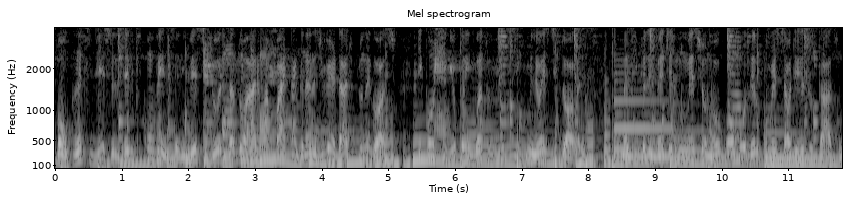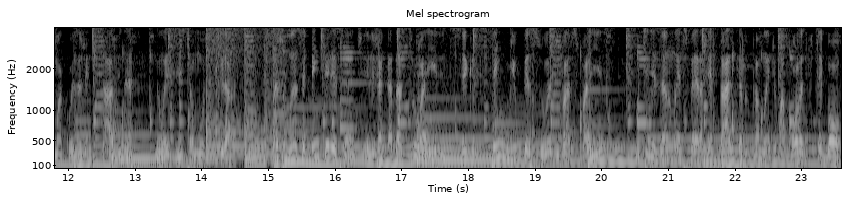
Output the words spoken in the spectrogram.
Bom, antes disso, ele teve que convencer investidores a doarem uma baita grana de verdade para o negócio e conseguiu, por enquanto, 25 milhões de dólares. Mas infelizmente ele não mencionou qual modelo comercial de resultados. Uma coisa a gente sabe, né? Não existe almoço de graça. Mas o lance é bem interessante. Ele já cadastrou a íris de cerca de 100 mil pessoas de vários países, utilizando uma esfera metálica do tamanho de uma bola de futebol,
